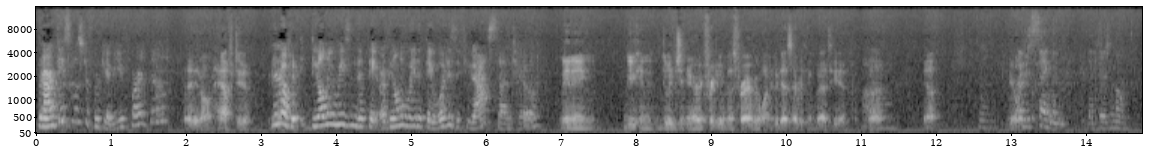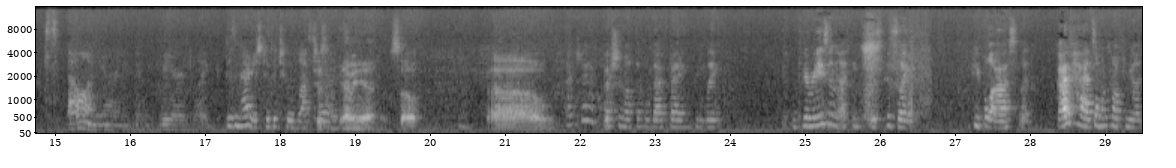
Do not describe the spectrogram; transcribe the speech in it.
But aren't they supposed to forgive you for it though? They don't have to. No, no. But the only reason that they, or the only way that they would, is if you ask them to. Meaning, you can do a generic forgiveness for everyone who does everything bad to you. But yeah, you're I'm right. just saying that like there's no spell on you or anything weird like. Doesn't matter. Just do the two of last Just. I mean, yeah. So, um, I actually had a question about the whole backbiting thing. Like, the reason I think is because like people ask like I've had someone come up to me like,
